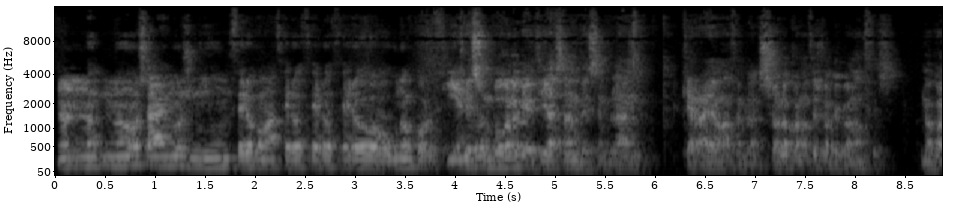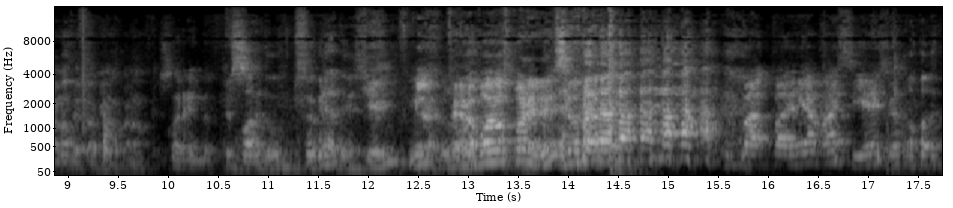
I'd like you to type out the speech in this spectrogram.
no, no, no sabemos ni un 0,0001%. Que es un poco lo que decías antes, en plan, que raya más, en plan, solo conoces lo que conoces, no conoces lo que no conoces. Correcto. Buah, tú, Sócrates. ¿qué- Mi- pero, no podemos poner eso. Pa padrea más si eso.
